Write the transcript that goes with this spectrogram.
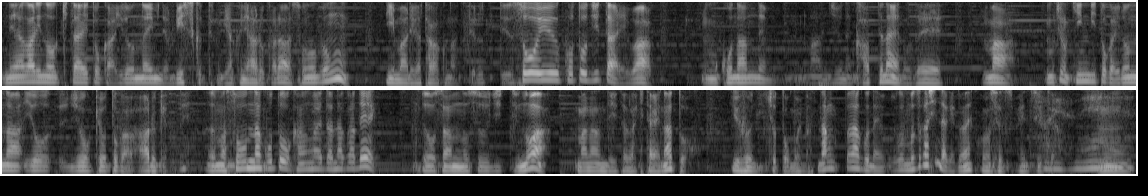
値上がりの期待とかいろんな意味でのリスクっていうのが逆にあるからその分利回りが高くなってるっていうそういうこと自体はもうこ何年何十年変わってないのでまあもちろん金利とかいろんな状況とかはあるけどね、まあ、そんなことを考えた中で不動産の数字っていうのは学んでいただきたいなというふうにちょっと思います。なんとなくね難しいんだけどねこの説明について。はそうですね、うん、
